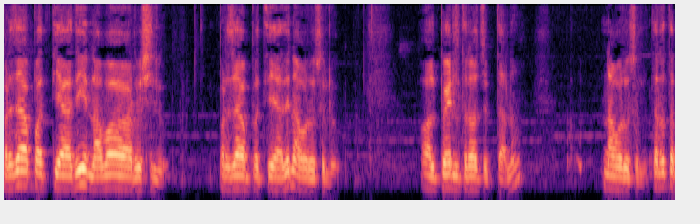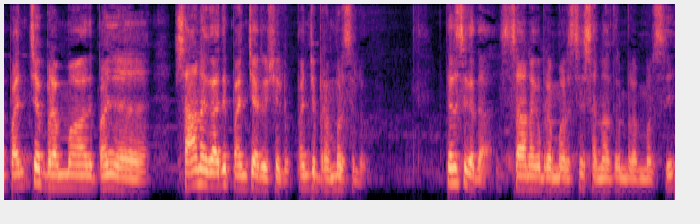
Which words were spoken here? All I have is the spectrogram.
ప్రజాపత్యాది నవ ఋషులు ప్రజాపత్యాది నవ ఋషులు వాళ్ళ పేర్ల తర్వాత చెప్తాను. నవ ఋషులు తర్వాత పంచబ్రహ్మాది పంచ శానగాది పంచ ఋషులు పంచబ్రహ్మర్షులు. తెలుసు కదా శానగ బ్రహ్మర్షి సనాతన బ్రహ్మర్షి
